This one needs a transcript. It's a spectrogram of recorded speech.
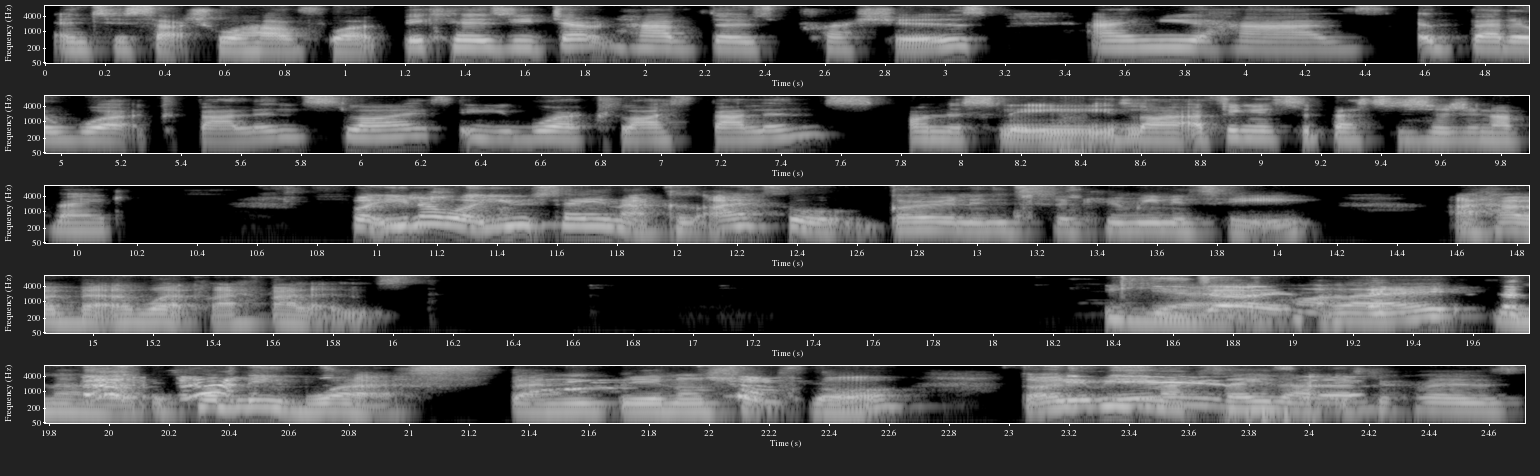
into sexual health work, because you don't have those pressures, and you have a better work balance life. You work life balance. Honestly, like I think it's the best decision I've made. But you know what? You saying that because I thought going into the community, I have a better work life balance. Yeah, you can't lie. no, it's probably worse than being on shop floor. The only it reason is. I say that is because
